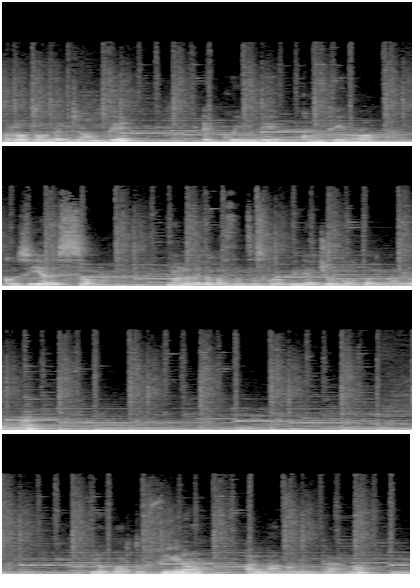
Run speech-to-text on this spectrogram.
rotondeggianti. E quindi continuo così. Adesso non lo vedo abbastanza scuro quindi aggiungo un po' di marrone lo porto fino all'angolo interno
